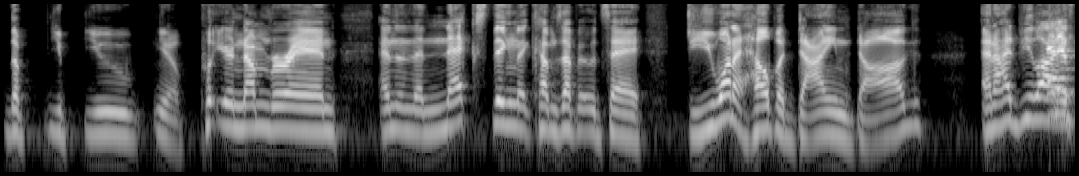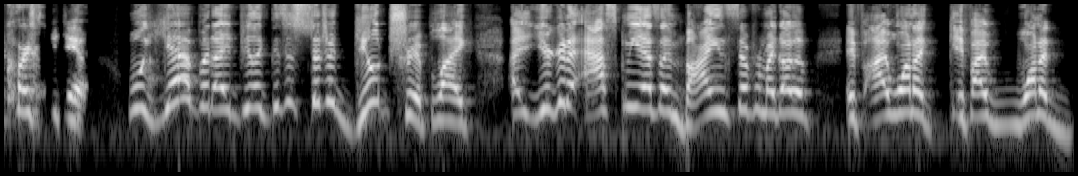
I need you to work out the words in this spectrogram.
the you you you know put your number in, and then the next thing that comes up, it would say, "Do you want to help a dying dog?" And I'd be like, "And of course you do." Well, yeah, but I'd be like, this is such a guilt trip. Like, I, you're gonna ask me as I'm buying stuff for my dog if I want to, if I want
